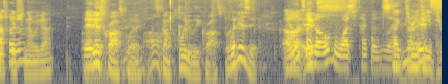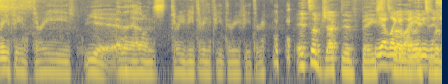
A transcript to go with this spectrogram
subscription that we got. It is crossplay. Oh. It's completely crossplay. What is it? It looks like an Overwatch type of. It's Like, like three v three v three, Yeah, and then the other one's three v three v three v three. it's objective based. you have like abilities it's and really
